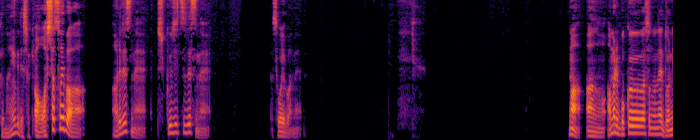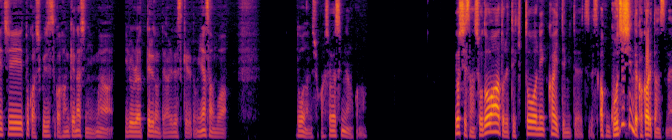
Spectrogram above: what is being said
今日何曜日でしたっけ？あ、明日そういえば、あれですね。祝日ですね。そういえばね。まあ、あの、あまり僕はそのね、土日とか祝日とか関係なしに、まあ、いろいろやってるのであれですけれども、皆さんは、どうなんでしょうか？明日休みなのかな？ヨッシーさん、書道アートで適当に書いてみたやつです。あ、ご自身で書かれたんですね。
